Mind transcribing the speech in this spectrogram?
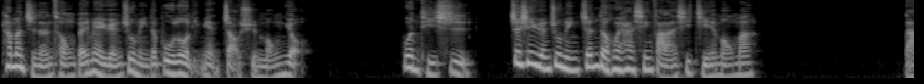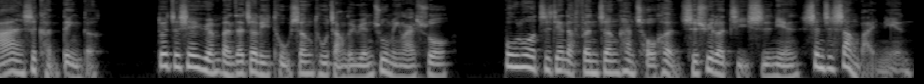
他们只能从北美原住民的部落里面找寻盟友。问题是，这些原住民真的会和新法兰西结盟吗？答案是肯定的。对这些原本在这里土生土长的原住民来说，部落之间的纷争和仇恨持续了几十年，甚至上百年。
